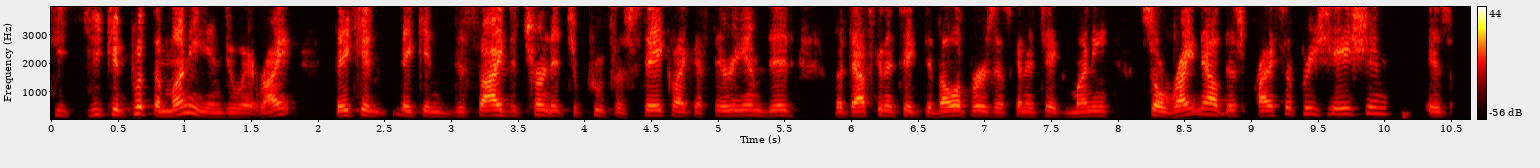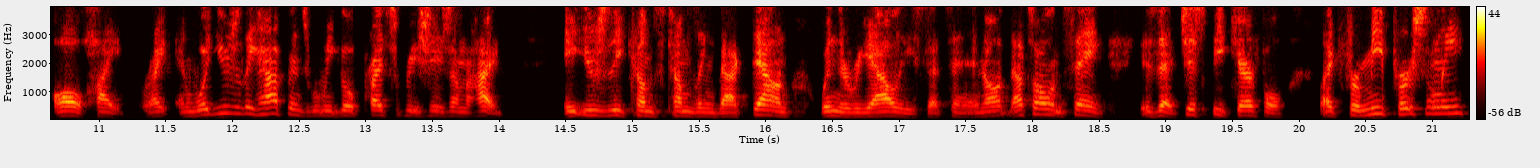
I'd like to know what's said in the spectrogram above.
He he can put the money into it, right? They can they can decide to turn it to proof of stake like Ethereum did, but that's going to take developers. That's going to take money. So right now, this price appreciation is all hype, right? And what usually happens when we go price appreciation on the hype, it usually comes tumbling back down when the reality sets in. And all, that's all I'm saying is that just be careful. Like for me personally,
